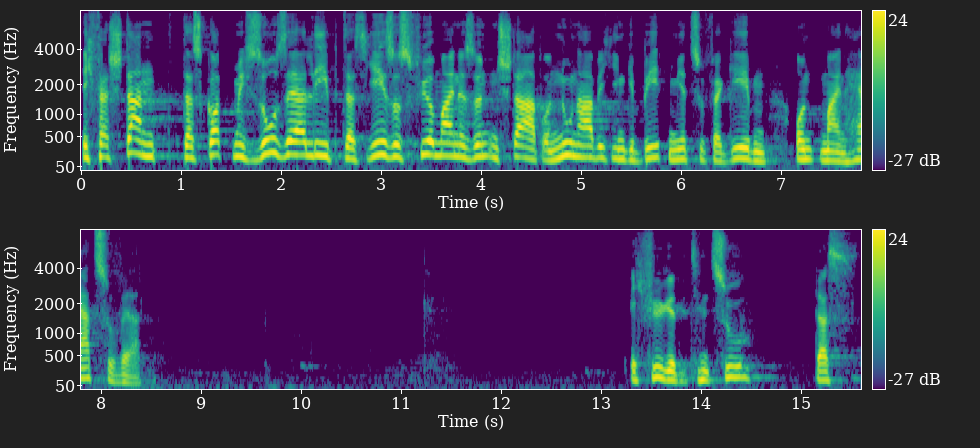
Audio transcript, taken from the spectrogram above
Ich verstand, dass Gott mich so sehr liebt, dass Jesus für meine Sünden starb und nun habe ich ihn gebeten, mir zu vergeben und mein Herr zu werden. Ich füge hinzu, dass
